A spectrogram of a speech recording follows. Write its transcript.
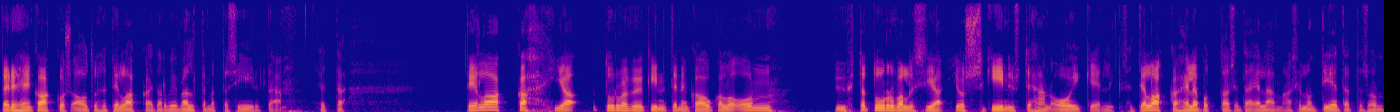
perheen kakkosauto, se telakka ei tarvitse välttämättä siirtää. Että telakka ja turvavyökiinnitteinen kaukalo on yhtä turvallisia, jos se kiinnitys tehdään oikein. Eli se telakka helpottaa sitä elämää. Silloin tietää, että se on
